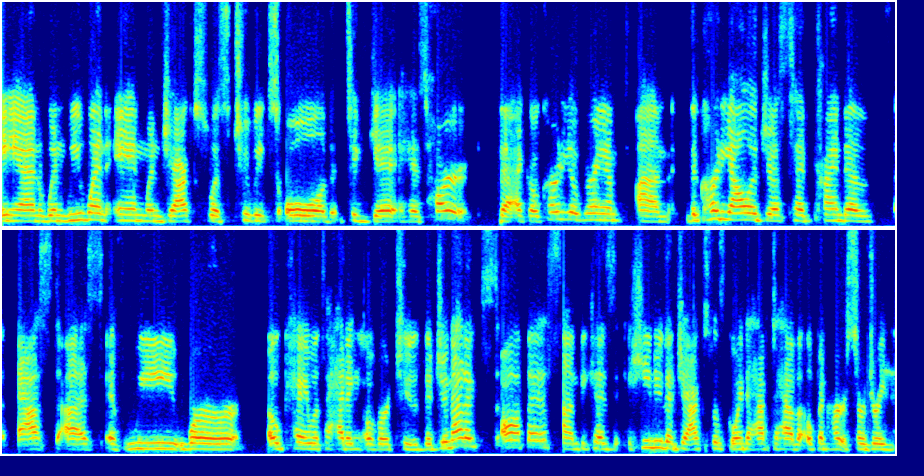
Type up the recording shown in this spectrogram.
And when we went in, when Jax was two weeks old, to get his heart, the echocardiogram, um, the cardiologist had kind of asked us if we were okay with heading over to the genetics office um, because he knew that Jax was going to have to have open heart surgery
